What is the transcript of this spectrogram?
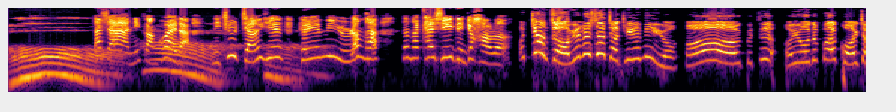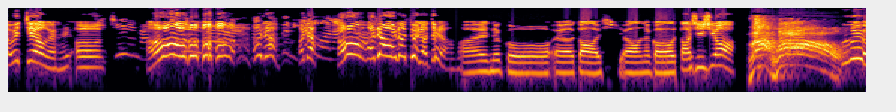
哦，大侠，你赶快的，啊、你去讲一些甜言蜜语，让他让他开心一点就好了。哦，这样子哦，原来是要讲甜言蜜语哦。哦，可是，哎呦，我的发狂才会这样哎。哦，哦，好的，好的，哦，好的，好的，对了，对了，哎，那个，呃，大象，那个大猩猩啊，哇哇，哎呦，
